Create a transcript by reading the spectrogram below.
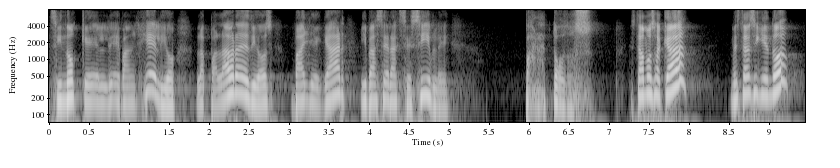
sino que el Evangelio, la palabra de Dios, va a llegar y va a ser accesible para todos. ¿Estamos acá? ¿Me están siguiendo?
